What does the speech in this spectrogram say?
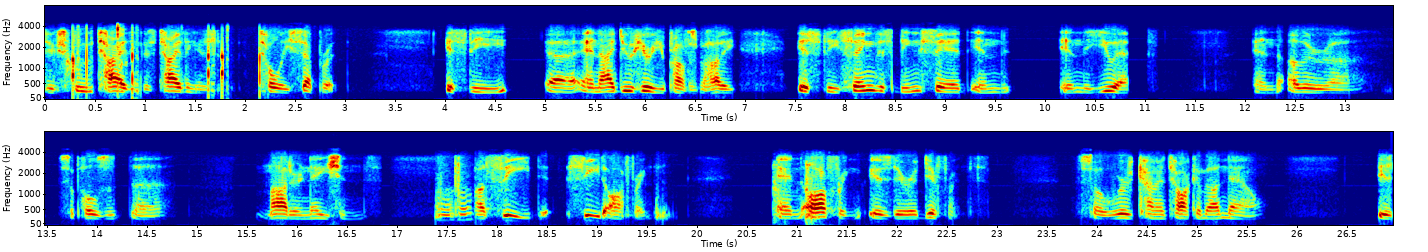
to exclude tithing because tithing is totally separate. It's the uh, and I do hear you, Prophet Bahati. It's the thing that's being said in in the U.S. and other uh, supposed uh, modern nations. Mm-hmm. A seed seed offering and offering. Is there a difference? So we're kind of talking about now. Is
